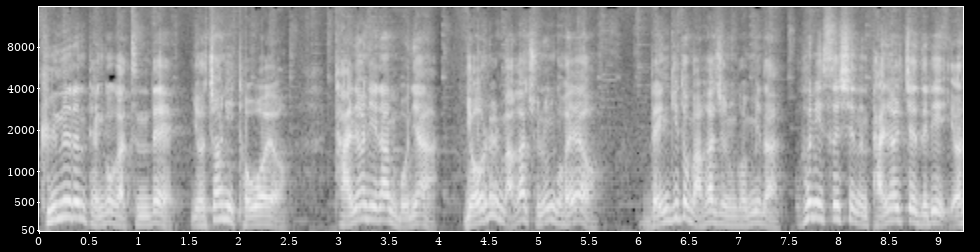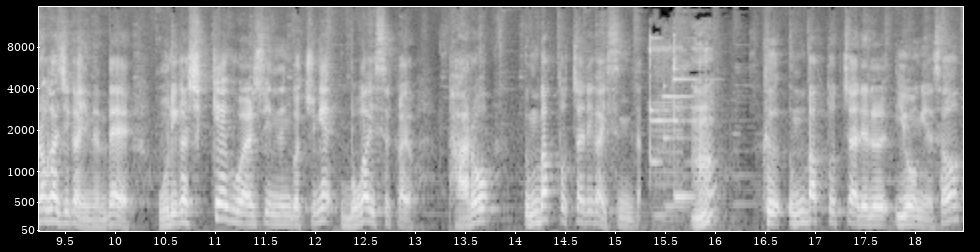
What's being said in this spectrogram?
그늘은 된 것 같은데 여전히 더워요 단열이란 뭐냐? 열을 막아주는 거예요. 냉기도 막아주는 겁니다. 흔히 쓰시는 단열재들이 여러 가지가 있는데 우리가 쉽게 구할 수 있는 것 중에 뭐가 있을까요? 바로 은박도짜리가 있습니다. 응? 그 은박도짜리를 이용해서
